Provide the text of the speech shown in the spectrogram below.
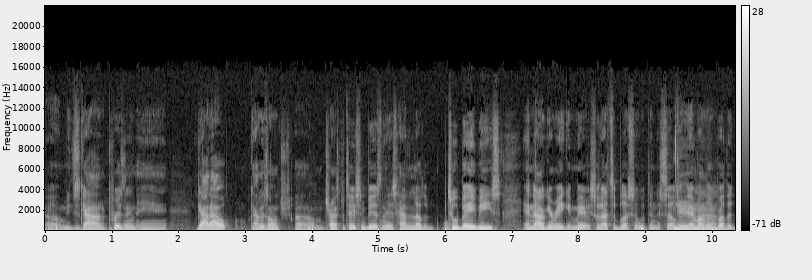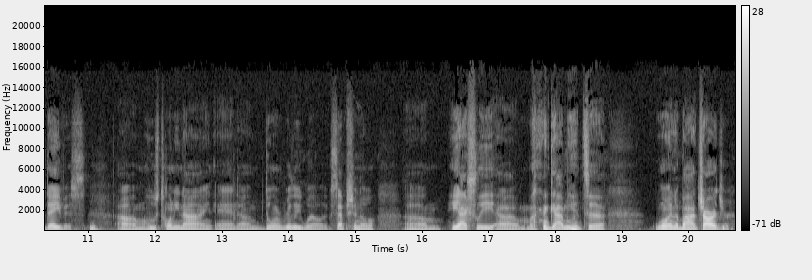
Um, he just got out of prison and got out, got his own um, transportation business, had another two babies, and now getting ready to get married. So that's a blessing within itself. and then my man. little brother Davis, um, who's 29 and um, doing really well, exceptional. Um, he actually um, got me into wanting to buy a charger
